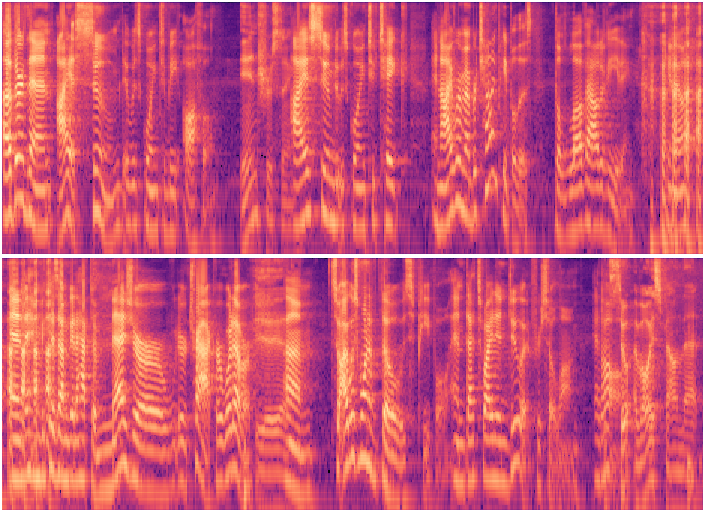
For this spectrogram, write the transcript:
other than I assumed it was going to be awful. Interesting. I assumed it was going to take, and I remember telling people this, the love out of eating, you know, and, and because I'm going to have to measure or, or track or whatever. Yeah, yeah. Um, so I was one of those people, and that's why I didn't do it for so long at all. So I've always found that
